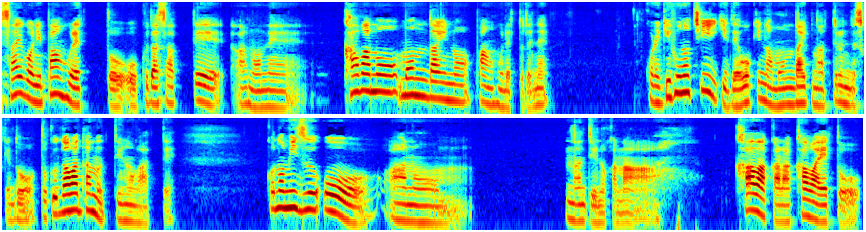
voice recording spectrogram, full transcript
最後にパンフレットをくださって、あのね、川の問題のパンフレットでね、これ岐阜の地域で大きな問題となってるんですけど、徳川ダムっていうのがあって、この水を、あの、なんていうのかな、川から川へと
